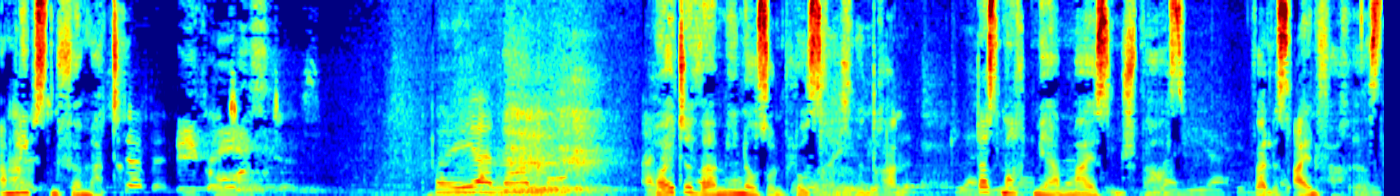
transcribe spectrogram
Am liebsten für Mathe. Heute war Minus- und Plusrechnen dran. Das macht mir am meisten Spaß, weil es einfach ist.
